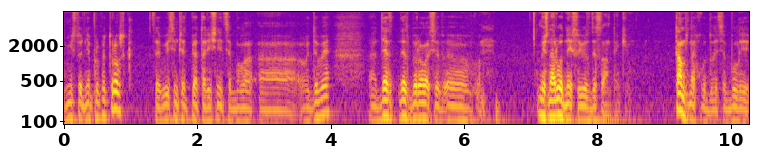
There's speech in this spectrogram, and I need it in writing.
в місто Дніпропетровськ. Це 85-та річниця була ОДВ, де, де збиралося е, Міжнародний союз десантників. Там знаходилися були е,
